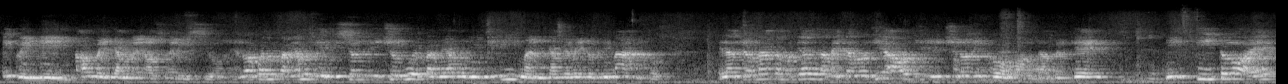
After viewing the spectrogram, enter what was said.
e quindi aumentiamo le nostre emissioni. Allora quando parliamo di emissioni di CO2 parliamo di clima, di cambiamento climatico e la giornata mondiale della meteorologia oggi ce lo ricorda perché il titolo è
